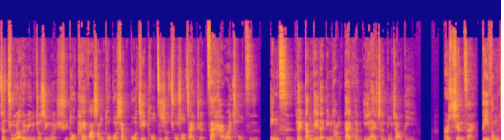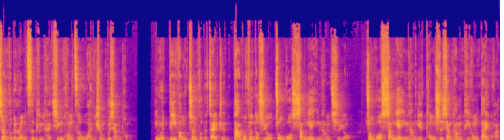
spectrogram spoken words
这主要的原因就是因为许多开发商透过向国际投资者出售债券，在海外筹资，因此对当地的银行贷款依赖程度较低。而现在，地方政府的融资平台情况则完全不相同，因为地方政府的债券大部分都是由中国商业银行持有，中国商业银行也同时向他们提供贷款。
